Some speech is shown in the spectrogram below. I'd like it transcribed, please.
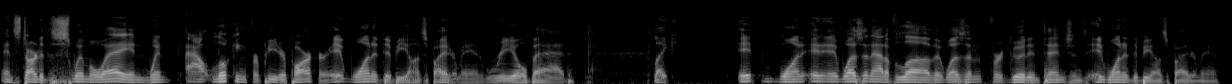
and started to swim away and went out looking for Peter Parker. It wanted to be on Spider-Man real bad. Like it wanted and it wasn't out of love, it wasn't for good intentions. It wanted to be on Spider-Man.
